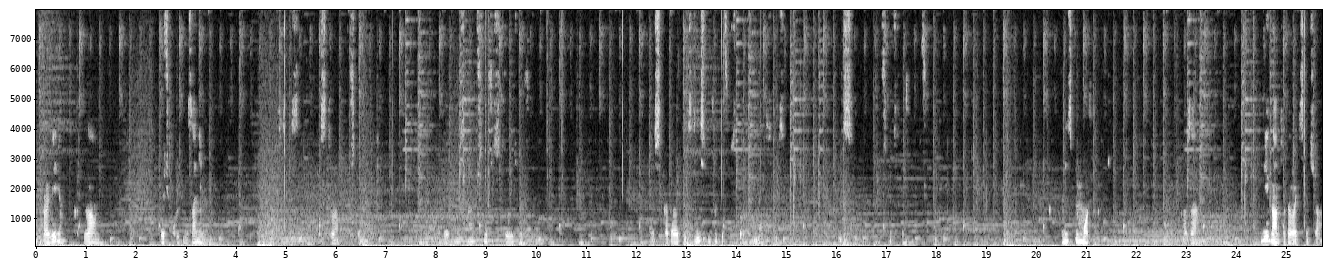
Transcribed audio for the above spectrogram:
потом проверим главное точку не заняли строим что не знаем что же строить нужно если когда это здесь нужно точку скоро поменять здесь здесь в принципе можно а за гиганта давайте сначала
